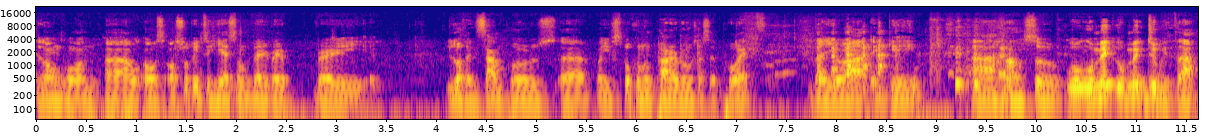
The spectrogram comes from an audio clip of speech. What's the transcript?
a long one. Uh, I was, I was hoping to hear some very, very, very lot of examples. Uh, but you've spoken in parables as a poet that you are again. Uh, so we'll, we'll make we'll make do with that.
